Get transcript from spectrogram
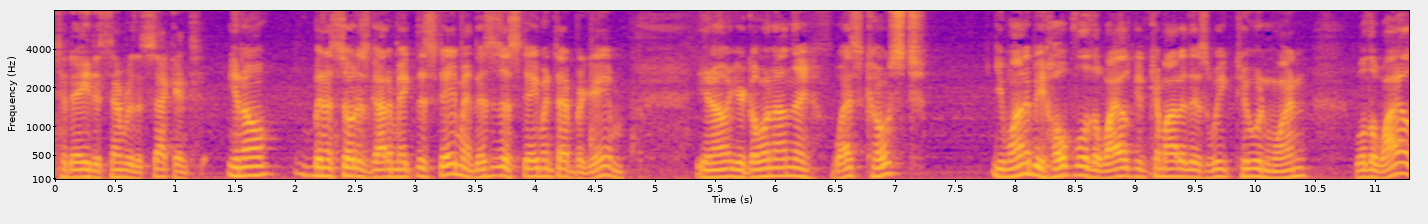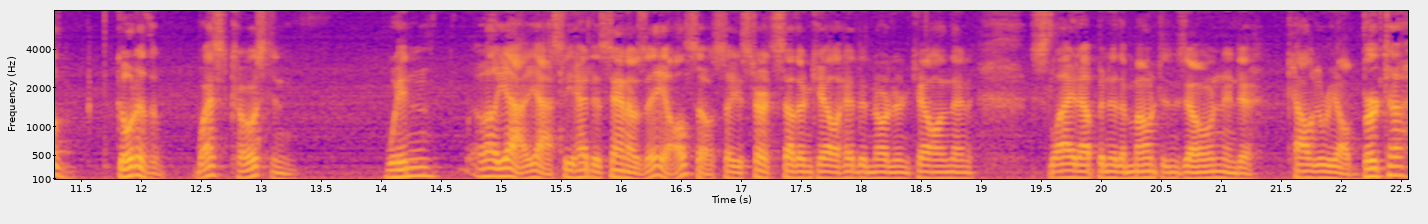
today, December the 2nd, you know, Minnesota's got to make this statement. This is a statement type of game. You know, you're going on the West Coast. You want to be hopeful the Wild can come out of this week 2 and 1. Will the Wild go to the West Coast and win? Well, yeah, yeah. So you head to San Jose also. So you start Southern Cal, head to Northern Cal, and then slide up into the mountain zone into Calgary, Alberta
